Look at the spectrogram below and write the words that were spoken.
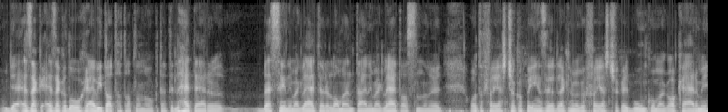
ugye ezek, ezek a dolgok elvitathatatlanok, tehát lehet erről beszélni, meg lehet erről lamentálni, meg lehet azt mondani, hogy ott a fejes csak a pénz érdekli, meg a fejes csak egy bunkó, meg akármi,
